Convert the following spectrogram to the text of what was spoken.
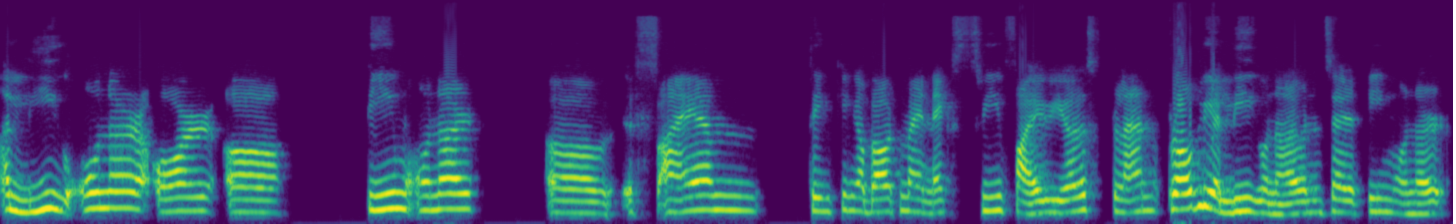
a league owner or a team owner, uh, if I am thinking about my next three, five years plan, probably a league owner, I wouldn't say a team owner,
